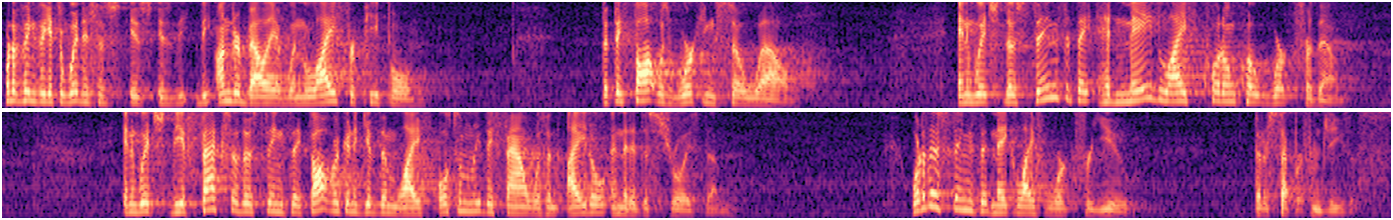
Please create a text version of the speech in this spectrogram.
One of the things they get to witness is, is, is the, the underbelly of when life for people that they thought was working so well, in which those things that they had made life, quote unquote, work for them in which the effects of those things they thought were going to give them life ultimately they found was an idol and that it destroys them. What are those things that make life work for you that are separate from Jesus?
